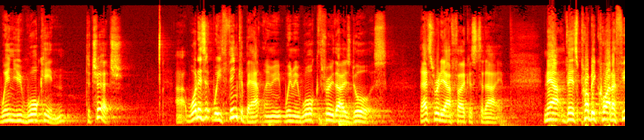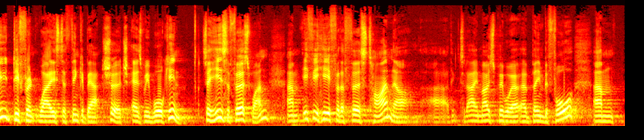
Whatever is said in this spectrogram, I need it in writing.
when you walk in to church? Uh, what is it we think about when we, when we walk through those doors? That's really our focus today. Now, there's probably quite a few different ways to think about church as we walk in. So here's the first one. Um, if you're here for the first time, now uh, I think today most people have been before, um,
